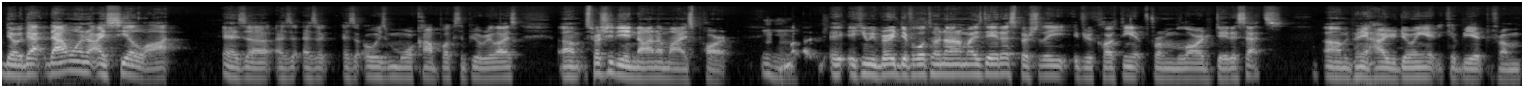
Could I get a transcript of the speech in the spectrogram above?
you know that that one I see a lot as a as a, as a as always more complex than people realize, um, especially the anonymized part. Mm-hmm. It, it, can be very difficult to anonymize data, especially if you're collecting it from large data sets. Um, depending on how you're doing it, it could be it from,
